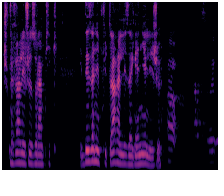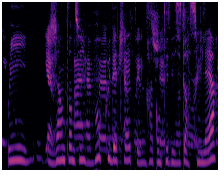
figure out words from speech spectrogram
je veux faire les Jeux olympiques. Et des années plus tard, elle les a gagnés, les Jeux. Ah, oui, j'ai entendu beaucoup d'athlètes raconter des histoires similaires.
